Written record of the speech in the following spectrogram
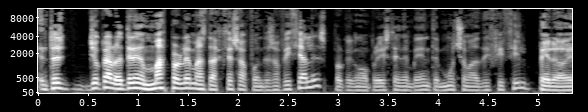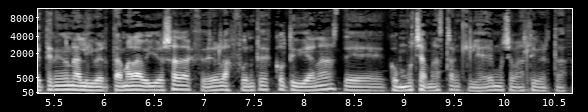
Entonces, yo, claro, he tenido más problemas de acceso a fuentes oficiales, porque como periodista independiente es mucho más difícil, pero he tenido una libertad maravillosa de acceder a las fuentes cotidianas de, con mucha más tranquilidad y mucha más libertad.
